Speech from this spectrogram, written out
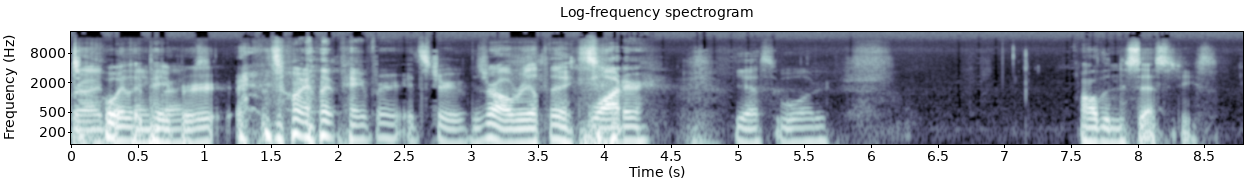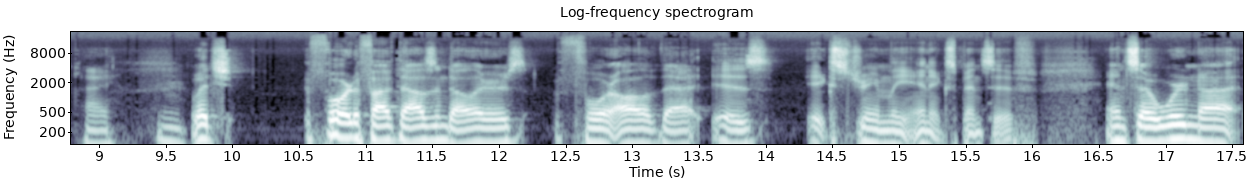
bribe, toilet paper. Toilet paper. It's true. These are all real things. Water. yes, water. all the necessities. Hi. Mm. Which four to five thousand dollars for all of that is extremely inexpensive, and so we're not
